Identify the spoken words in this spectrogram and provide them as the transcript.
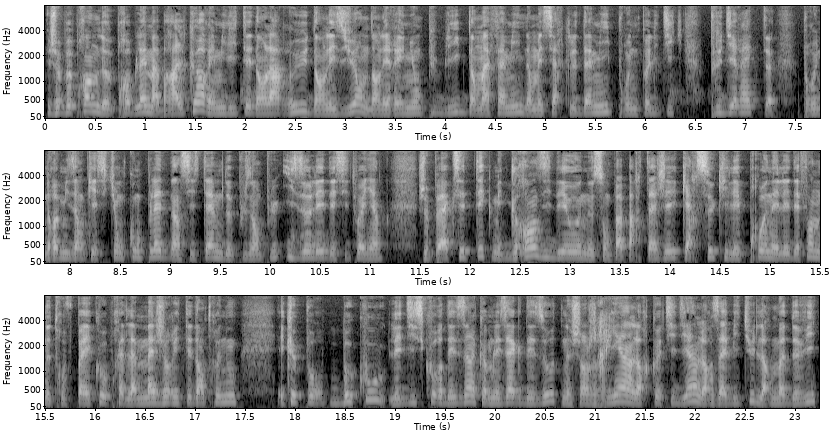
Je peux prendre le problème à bras le corps et militer dans la rue, dans les urnes, dans les réunions publiques, dans ma famille, dans mes cercles d'amis pour une politique plus directe, pour une remise en question complète d'un système de plus en plus isolé des citoyens. Je peux accepter que mes grands idéaux ne sont pas partagés car ceux qui les prônent et les défendent ne trouvent pas écho auprès de la majorité d'entre nous et que pour beaucoup, les discours des uns comme les actes des autres ne changent rien à leur quotidien, leurs habitudes, leur mode de vie,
